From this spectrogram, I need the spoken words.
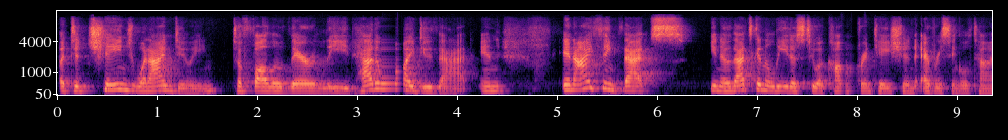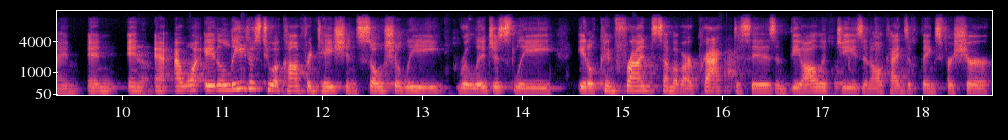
but to change what I'm doing to follow their lead. How do I do that? And and I think that's you know that's going to lead us to a confrontation every single time. And and yeah. i want it'll lead us to a confrontation socially religiously. It'll confront some of our practices and theologies and all kinds of things for sure.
